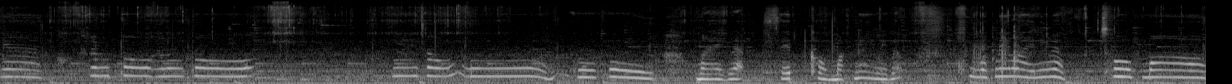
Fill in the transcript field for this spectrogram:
เนี่ยฮารุโตะฮารุโตนี่จองอูโอ้โหมาอีกแล้วเซตของมักนี่เลยแบบ คุณมักนี่ลายนี่แบบชอบมาก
